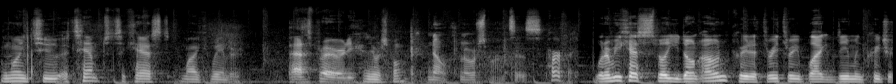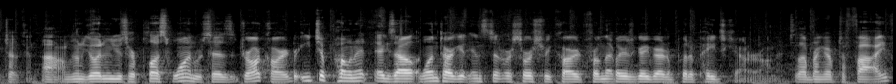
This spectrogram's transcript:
I'm going to attempt to cast my commander. Pass priority. Any response? No, no responses. Perfect. Whenever you cast a spell you don't own, create a 3-3 black demon creature token. Uh, I'm going to go ahead and use her plus one, which says draw a card. For each opponent, exile one target instant or sorcery card from that player's graveyard and put a page counter on it. So that'll bring her up to five.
